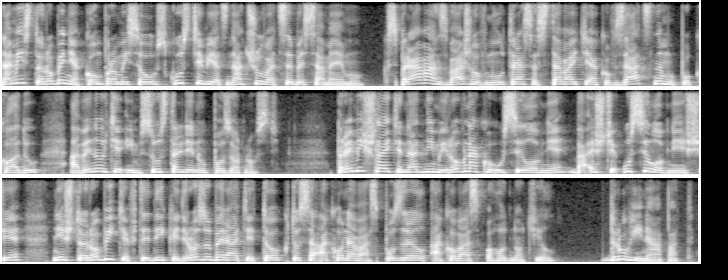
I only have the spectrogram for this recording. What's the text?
Namiesto robenia kompromisov skúste viac načúvať sebe samému. K správam z vášho vnútra sa stavajte ako vzácnemu pokladu a venujte im sústredenú pozornosť. Premýšľajte nad nimi rovnako usilovne, ba ešte usilovnejšie, než to robíte vtedy, keď rozoberáte to, kto sa ako na vás pozrel, ako vás ohodnotil. Druhý nápad.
